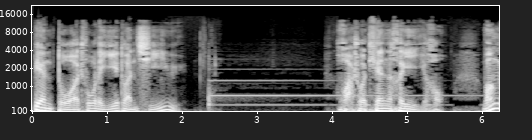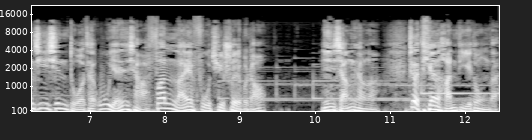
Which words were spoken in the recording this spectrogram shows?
便躲出了一段奇遇。话说天黑以后，王基新躲在屋檐下翻来覆去睡不着。您想想啊，这天寒地冻的，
